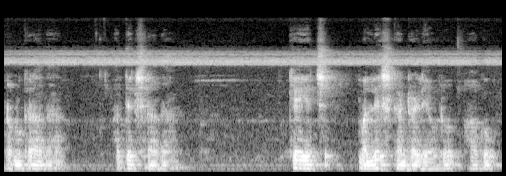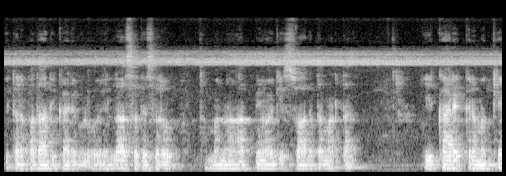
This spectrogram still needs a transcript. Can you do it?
ಪ್ರಮುಖರಾದ ಅಧ್ಯಕ್ಷರಾದ ಕೆ ಎಚ್ ಮಲ್ಲೇಶ್ ಕಂಡ್ರಳ್ಳಿ ಅವರು ಹಾಗೂ ಇತರ ಪದಾಧಿಕಾರಿಗಳು, ಎಲ್ಲ ಸದಸ್ಯರು ತಮ್ಮನ್ನು ಆತ್ಮೀಯವಾಗಿ ಸ್ವಾಗತ ಮಾಡ್ತಾ ಈ ಕಾರ್ಯಕ್ರಮಕ್ಕೆ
